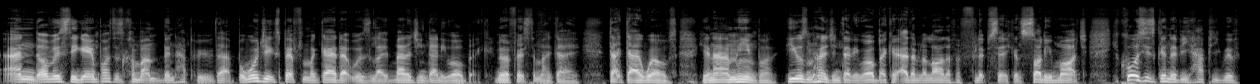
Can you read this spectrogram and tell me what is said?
And obviously, Graham Potter's come out and been happy with that. But what do you expect from a guy that was like managing Danny Welbeck? No offense to my guy, that guy Welbs, you know what I mean? But he was managing Danny Welbeck and Adam Lallana for flip's sake and Solly March. Of course, he's going to be happy with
